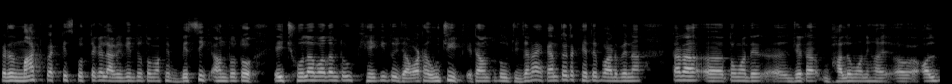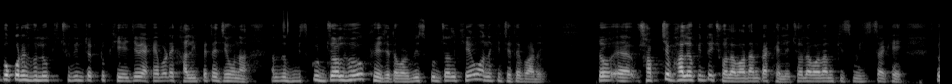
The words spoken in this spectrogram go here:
কারণ মাঠ প্র্যাকটিস করতে গেলে আগে কিন্তু তোমাকে বেসিক অন্তত এই ছোলা, বাদামটুকু খেয়ে কিন্তু যাওয়াটা উচিত। এটা অন্তত উচিত। যারা একান্ত এটা খেতে পারবে না, তারা তোমাদের যেটা ভালো মনে হয় অল্প করে হলেও কিছু কিন্তু একটু খেয়ে যেও। একেবারে খালি পেটে যেও না। অন্তত বিস্কুট জল হয়েও খেয়ে যেতে পারো। বিস্কুট জল খেয়েও অনেকে যেতে পারে। তো সবচেয়ে ভালো কিন্তু ছোলা, বাদামটা খেলে। ছোলা, বাদাম, কিসমিসটা খেয়ে। তো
